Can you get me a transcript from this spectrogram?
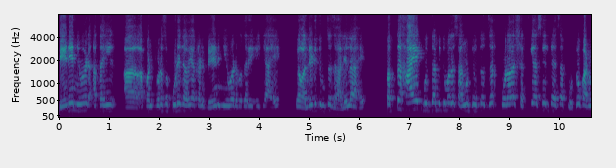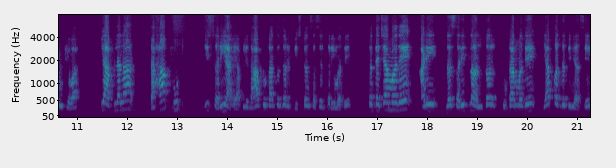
बेणे निवड आता ही आपण थोडस पुढे जाऊया कारण बेणे निवड वगैरे हे जे आहे ते ऑलरेडी तुमचं झालेलं आहे. फक्त हा एक मुद्दा मी तुम्हाला सांगून ठेवतो जर कोणाला शक्य असेल तर याचा फोटो काढून ठेवा की आपल्याला दहा फूट जी सरी आहे आपली दहा फुटाचं जर डिस्टन्स असेल सरीमध्ये तर त्याच्यामध्ये आणि जर सरीतलं अंतर फुटामध्ये या पद्धतीने असेल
